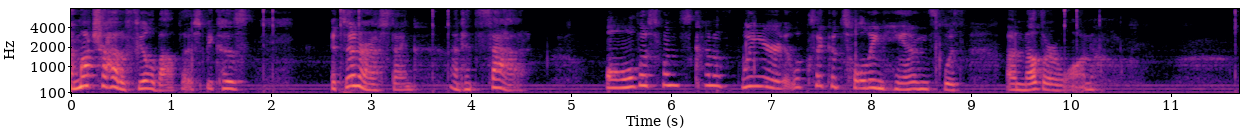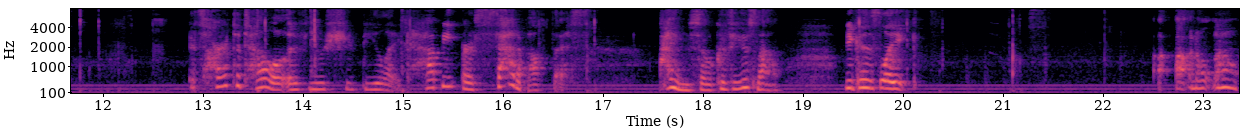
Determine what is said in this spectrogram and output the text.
I'm not sure how to feel about this because it's interesting and it's sad. Oh, this one's kind of weird. It looks like it's holding hands with another one. It's hard to tell if you should be like happy or sad about this. I am so confused now. Because, like, I, I don't know.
